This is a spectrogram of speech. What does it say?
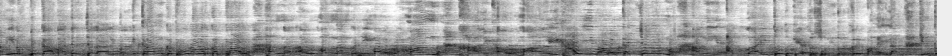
আমি রব্বে কাবা জল জালাল ওয়াল ইকরাম। হান্নান গফুর আর গফার হান্নান আর মান্নান রহিম আর রহমান, খালিক আর মালিক, হাইয়ু আর কাইয়ুম আমি আল্লাহ তো তোকে এত সুন্দর করে বানাইলাম, কিন্তু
